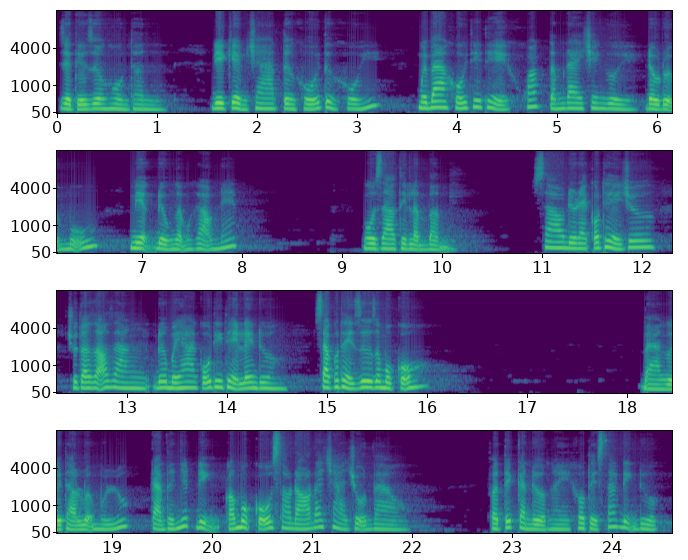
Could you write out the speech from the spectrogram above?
Diệp Tiểu Dương hồn thần, đi kiểm tra từng khối từng khối. 13 khối thi thể khoác tấm đai trên người, đầu đội mũ, miệng đều ngậm gạo nếp. Ngô Giao thì lẩm bẩm. Sao điều này có thể chứ? Chúng ta rõ ràng đưa 12 cỗ thi thể lên đường, sao có thể dư ra một cỗ? Ba người thảo luận một lúc, cảm thấy nhất định có một cỗ sau đó đã trà trộn vào. Phân tích cả nửa ngày không thể xác định được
